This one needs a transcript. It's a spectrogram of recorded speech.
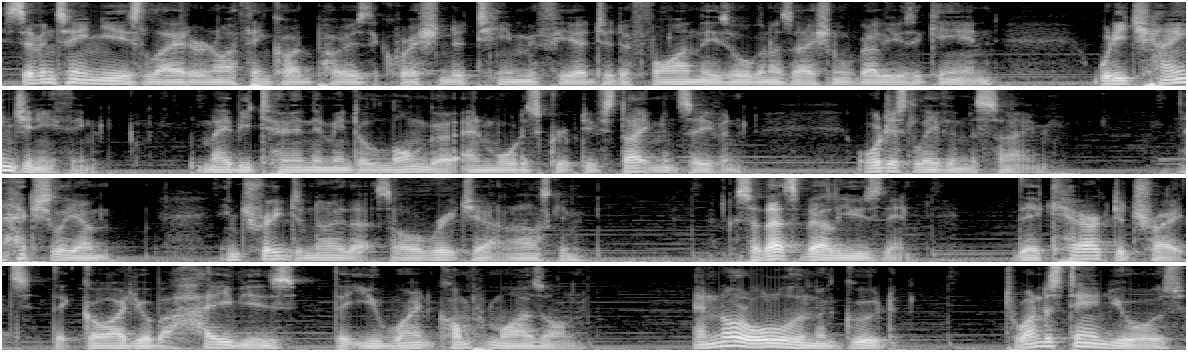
17 years later, and I think I'd pose the question to Tim if he had to define these organisational values again would he change anything? Maybe turn them into longer and more descriptive statements, even, or just leave them the same. Actually, I'm intrigued to know that, so I'll reach out and ask him. So that's values then. They're character traits that guide your behaviours that you won't compromise on. And not all of them are good. To understand yours,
